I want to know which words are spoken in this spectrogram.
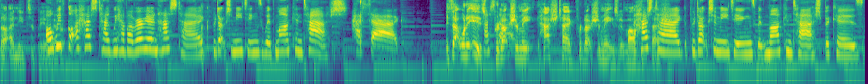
that I need to be Oh, we've of? got a hashtag. We have our very own hashtag. Production meetings with Mark and Tash. Hashtag. Is that what it is? Hashtag. Production meet hashtag production meetings with Mark and Tash. Hashtag production meetings with Mark and Tash because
